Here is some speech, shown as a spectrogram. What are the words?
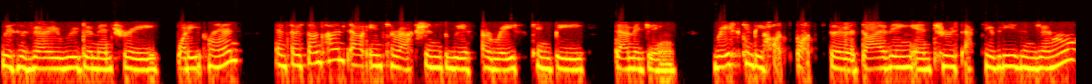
with a very rudimentary body plan. And so sometimes our interactions with a reef can be damaging. Reefs can be hotspots for diving and tourist activities in general,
